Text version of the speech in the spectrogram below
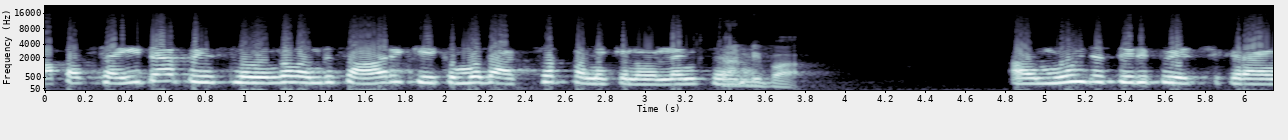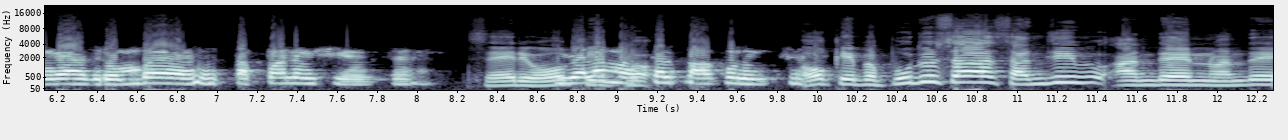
அப்ப ஸ்ட்ரைட்டா பேசினவங்க வந்து சாரி கேட்கும்போது அக்செப்ட் பண்ணிக்கணும் இல்லைங்க சார். கண்டிப்பா. அது மூஞ்ச திருப்பி வச்சுக்கிறாங்க. அது ரொம்ப தப்பான விஷயம் சார். சரி ஓகே இதெல்லாம் மக்கள் பார்க்கணும் சார். ஓகே இப்ப புதுசா சஞ்சீவ் அண்ட் தென் வந்து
